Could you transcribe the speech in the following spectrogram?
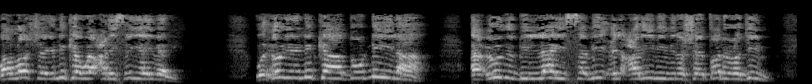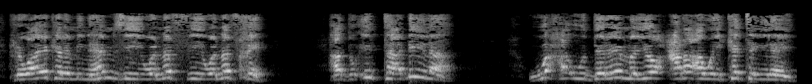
Waa loo sheegay ninkaa waa cadhaysan yahay baa lihi wuxuu yidhi ninka hadduu dhihi lahaa acuudu billahi samiici alcaliimi min ashaytaan arajiim riwaayo kale min hamzihi wa nafhihi wa nafkhih hadduu intaa dhihi lahaa waxa uu dareemayo cadho a way ka tegi lahayd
